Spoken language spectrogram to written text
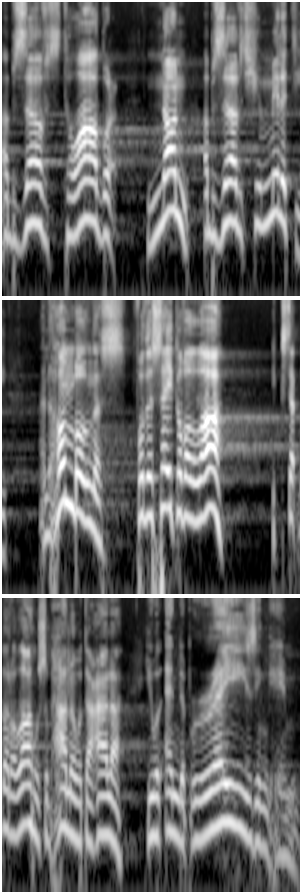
observes tawadu' none observes humility and humbleness for the sake of Allah except that Allah subhanahu wa ta'ala he will end up raising him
